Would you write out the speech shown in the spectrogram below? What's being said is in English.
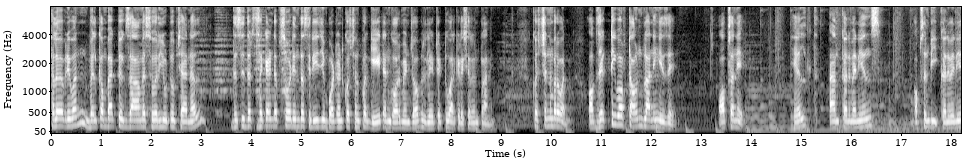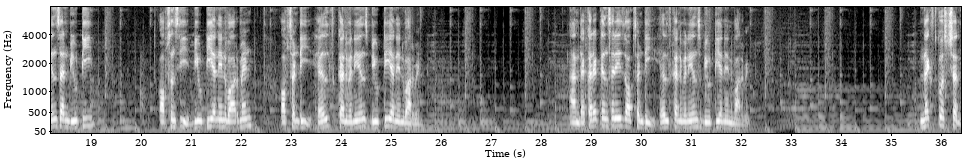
Hello everyone, welcome back to Exam Assure YouTube channel. This is the second episode in the series important question for GATE and government job related to architecture and planning. Question number 1. Objective of town planning is a Option A. Health and convenience. Option B. Convenience and beauty. Option C. Beauty and environment. Option D. Health, convenience, beauty and environment. And the correct answer is option D health, convenience, beauty, and environment. Next question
